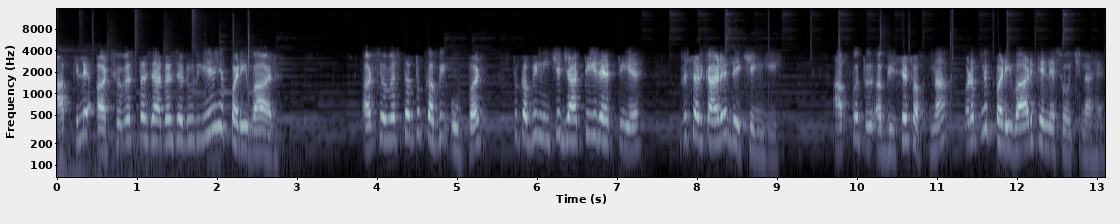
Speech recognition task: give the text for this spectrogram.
आपके लिए अर्थव्यवस्था ज़्यादा ज़रूरी है या परिवार? अर्थव्यवस्था तो कभी ऊपर तो कभी नीचे जाती ही रहती है। वे सरकारें देखेंगी। आपको तो अभी सिर्फ़ अपना और अपने परिवार के लिए सोचना है।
